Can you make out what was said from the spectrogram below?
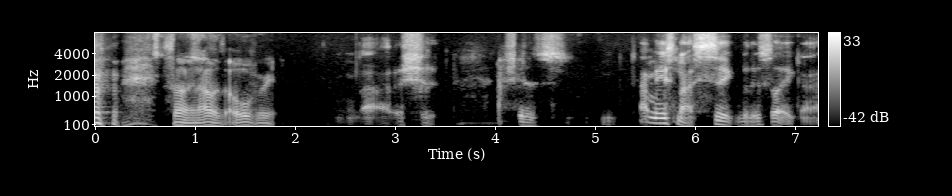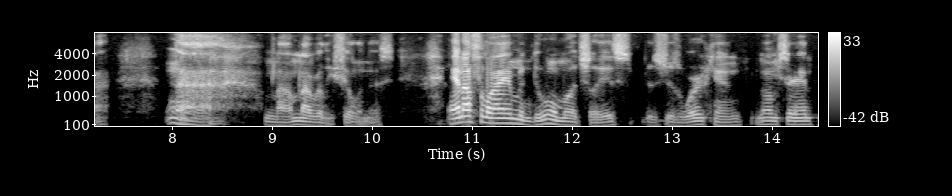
son, I was over it. Nah, that shit. that shit is. I mean, it's not sick, but it's like, uh, nah, nah, I'm not really feeling this. And I feel like I ain't been doing much. Like it's it's just working. You know what I'm saying?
